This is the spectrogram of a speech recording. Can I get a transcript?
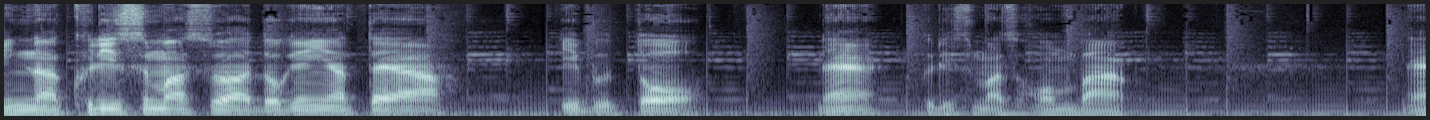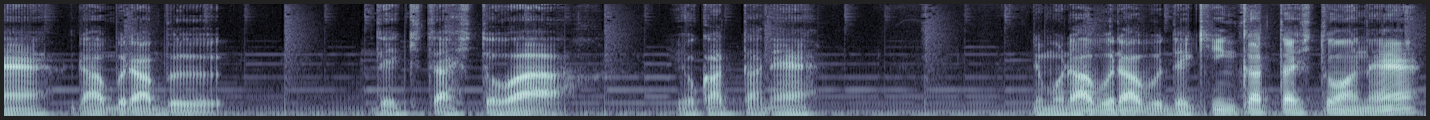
みんなクリスマスはどげんやったや。イブとねクリスマス本番。ねラブラブできた人はよかったね。でもラブラブできんかった人はね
